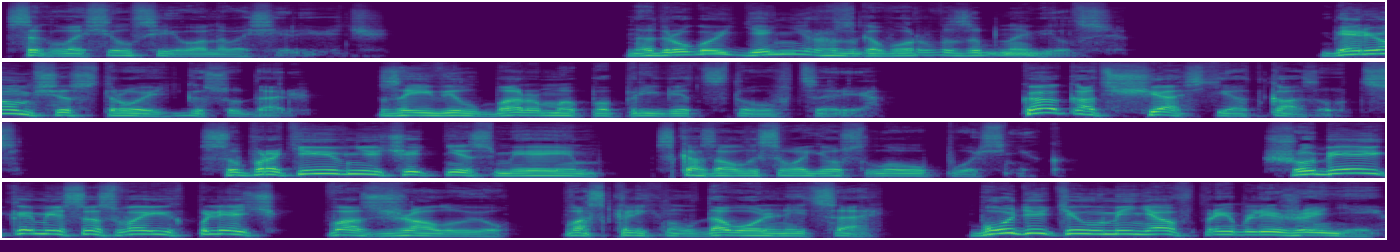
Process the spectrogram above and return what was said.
согласился Иван Васильевич. На другой день разговор возобновился. Беремся строить, государь, заявил Барма, поприветствовав царя. Как от счастья отказываться? Супротивничать не смеем, сказал и свое слово постник. Шубейками со своих плеч вас жалую, воскликнул довольный царь. Будете у меня в приближении.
